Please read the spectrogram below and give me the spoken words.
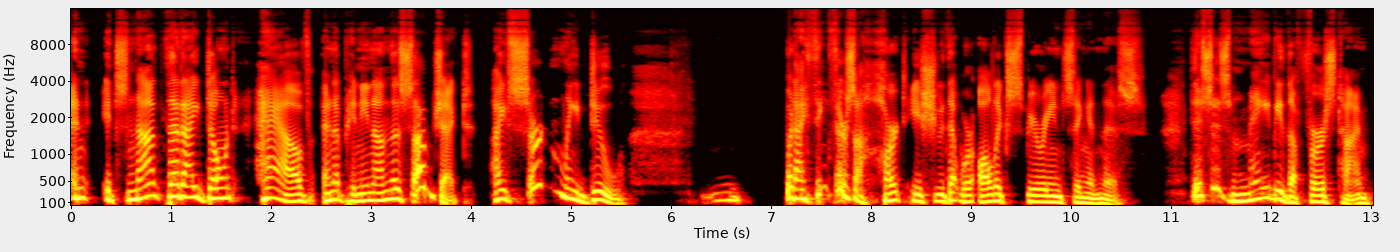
And it's not that I don't have an opinion on the subject. I certainly do. But I think there's a heart issue that we're all experiencing in this. This is maybe the first time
